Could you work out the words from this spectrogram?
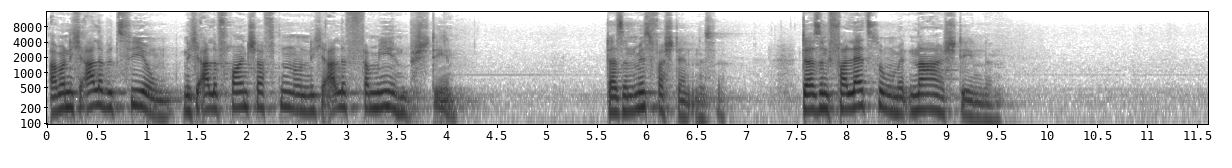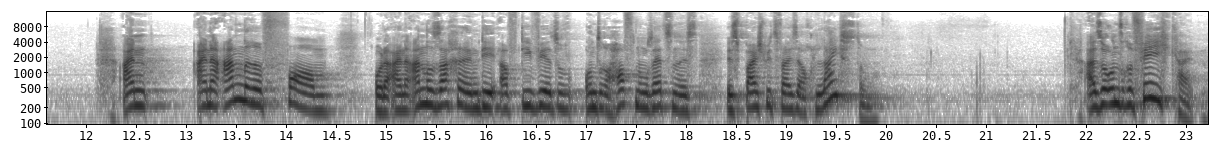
Aber nicht alle Beziehungen, nicht alle Freundschaften und nicht alle Familien bestehen. Da sind Missverständnisse. Da sind Verletzungen mit Nahestehenden. Ein, eine andere Form oder eine andere Sache, die, auf die wir so unsere Hoffnung setzen, ist, ist beispielsweise auch Leistung. Also unsere Fähigkeiten,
